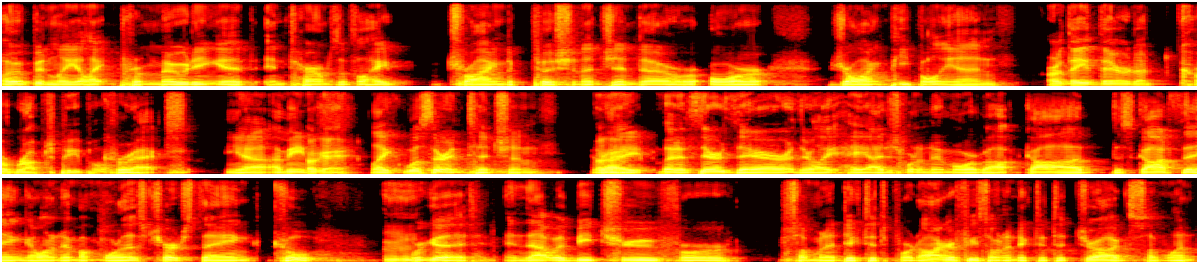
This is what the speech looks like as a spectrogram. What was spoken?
openly like promoting it in terms of like trying to push an agenda or, or drawing people in? Are they there to corrupt people? Correct. Yeah. I mean, Okay. like what's their intention Okay. right but if they're there and they're like hey i just want to know more about god this god thing i want to know more of this church thing cool Mhm. we're good and that would be true for someone addicted to pornography someone addicted to drugs someone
